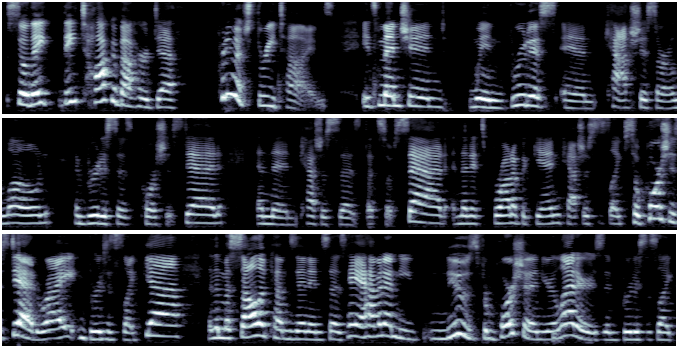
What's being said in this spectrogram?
so they they talk about her death pretty much three times it's mentioned when Brutus and Cassius are alone, and Brutus says Portia's dead, and then Cassius says that's so sad, and then it's brought up again. Cassius is like, "So Portia's dead, right?" And Brutus is like, "Yeah," and then Messala comes in and says, "Hey, I haven't had any news from Portia in your letters," and Brutus is like,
